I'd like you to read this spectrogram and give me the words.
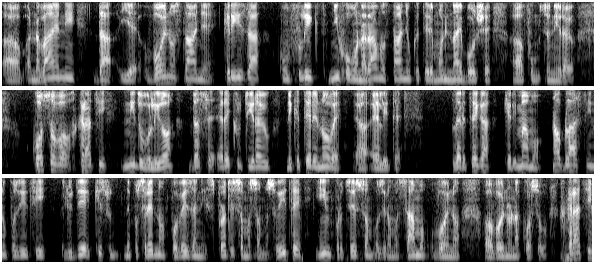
a, navajeni, da je vojno stanje, kriza, konflikt, njihovo naravno stanje, v katerem oni najboljše a, funkcionirajo. Kosovo hkrati ni dovolilo, da se rekrutirajo nekatere nove a, elite. Zaradi tega, ker imamo na oblasti in opoziciji ljudje, ki so neposredno povezani s procesom osamosvojitve in procesom oziroma samo vojno, a, vojno na Kosovo. Hkrati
